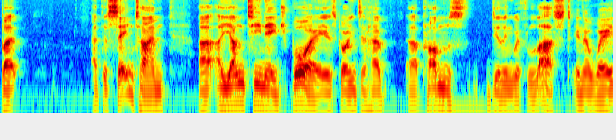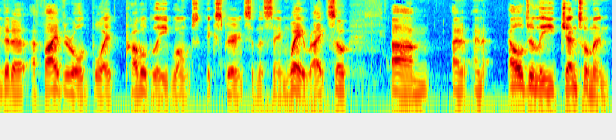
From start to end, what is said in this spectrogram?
But at the same time, uh, a young teenage boy is going to have uh, problems dealing with lust in a way that a, a five year old boy probably won't experience in the same way, right? So, um, an, an elderly gentleman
